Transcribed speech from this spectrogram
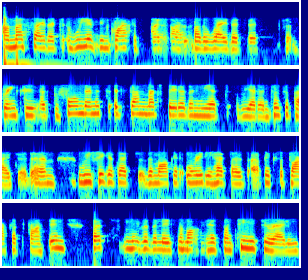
I must say that we have been quite surprised by, by the way that, that Brent crude has performed, and it's it's done much better than we had we had anticipated. Um, we figured that the market already had those OPEC supply cuts priced in, but nevertheless, the market has continued to rally,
